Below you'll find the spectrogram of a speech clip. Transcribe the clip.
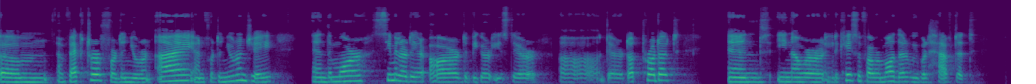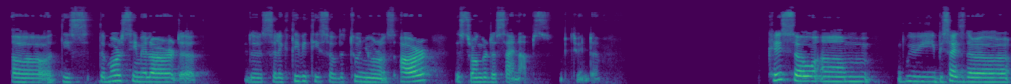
um, a vector for the neuron I and for the neuron J. And the more similar they are, the bigger is their, their dot product. And in our in the case of our model, we will have that uh, this the more similar the the selectivities of the two neurons are, the stronger the synapse between them. Okay, so um, we besides the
